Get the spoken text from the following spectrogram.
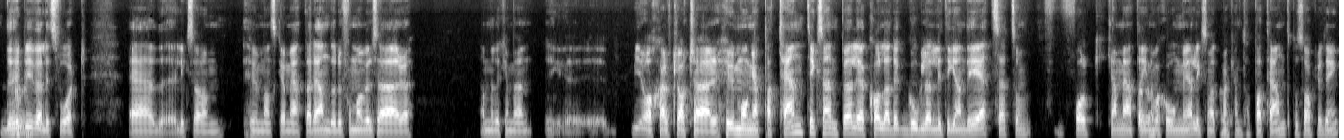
det mm. blir väldigt svårt eh, liksom, hur man ska mäta den. Då, då får man väl så här, ja men då kan man, eh, ja självklart så här, hur många patent till exempel. Jag kollade, googlade lite grann, det är ett sätt som folk kan mäta innovation med, liksom att man kan ta patent på saker och ting.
